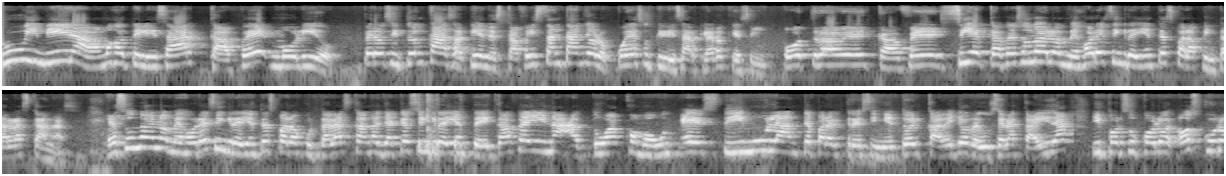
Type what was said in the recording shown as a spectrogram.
Uy, mira, vamos a utilizar café molido. Pero si tú en casa tienes café instantáneo, lo puedes utilizar, claro que sí. Otra vez café. Sí, el café es uno de los mejores ingredientes para pintar las canas. Es uno de los mejores ingredientes para ocultar las canas, ya que su ingrediente de cafeína actúa como un estimulante para el crecimiento del cabello, reduce la caída y por su color oscuro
